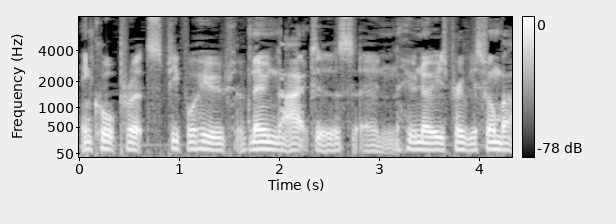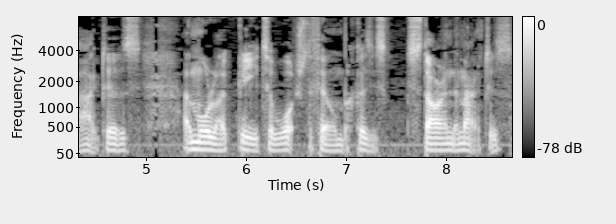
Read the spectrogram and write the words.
incorporates people who have known the actors and who knows previous film about actors are more likely to watch the film because it's starring them actors.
